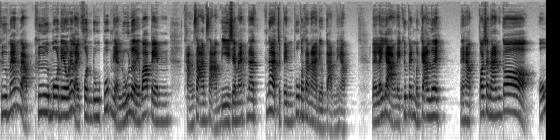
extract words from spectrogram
คือแม่งแบบคือโมเดลหลายๆคนดูปุ๊บเนี่ยรู้เลยว่าเป็นถังซาน 3D ใช่ไหมน่าน่าจะเป็นผู้พัฒนาเดียวกันนะครับ หลายๆอย่างเนี่ยคือเป็นเหมือนกันเลย นะครับ เพราะฉะนั้นก็ โอ้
